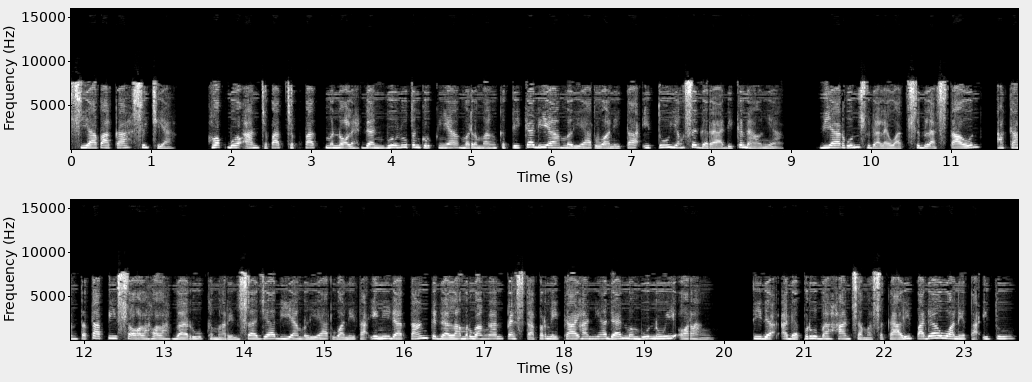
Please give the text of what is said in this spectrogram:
Siapakah si Cia? Hok Boan cepat-cepat menoleh dan bulu tengkuknya meremang ketika dia melihat wanita itu yang segera dikenalnya. Biarpun sudah lewat 11 tahun, akan tetapi seolah-olah baru kemarin saja dia melihat wanita ini datang ke dalam ruangan pesta pernikahannya dan membunuhi orang. Tidak ada perubahan sama sekali pada wanita itu,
